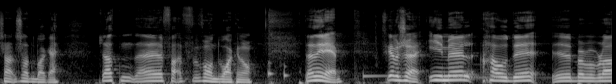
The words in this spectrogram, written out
Slapp tilbake. Slapp eh, Få den tilbake nå. Den er grei. Skal vi se. E-mail, howdy, eh, bla, bla, bla.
